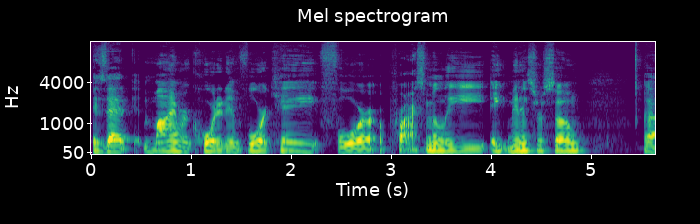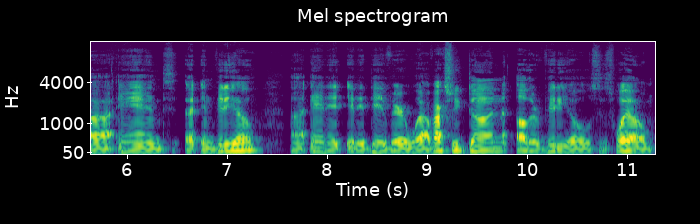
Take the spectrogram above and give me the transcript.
is that mine recorded in 4K for approximately eight minutes or so uh, and uh, in video uh, and it, it, it, did very well. I've actually done other videos as well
